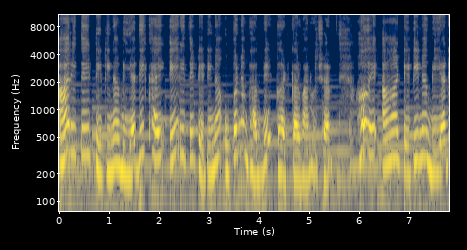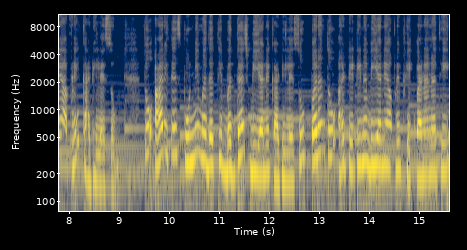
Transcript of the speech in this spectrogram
આ રીતે ટેટીના બિયા દેખાય, એ રીતે ટેટીના ઉપરના ભાગને કટ કરવાનો છે. હવે આ ટેટીના બિયાને આપણે કાઢી લેશું. તો આ રીતે સ્પૂનની મદદથી બધા જ બિયાને કાઢી લેશું. પરંતુ આ ટેટીના બિયાને આપણે ફેંકવાના નથી.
